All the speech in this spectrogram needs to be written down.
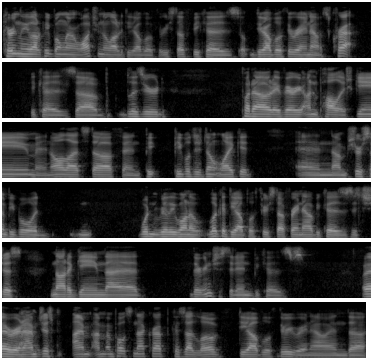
currently a lot of people aren't watching a lot of Diablo 3 stuff because Diablo 3 right now is crap. Because uh, Blizzard put out a very unpolished game and all that stuff, and pe- people just don't like it. And I'm sure some people would wouldn't really want to look at Diablo 3 stuff right now because it's just not a game that they're interested in because whatever. And I'm just I'm I'm, I'm posting that crap because I love Diablo 3 right now, and uh,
